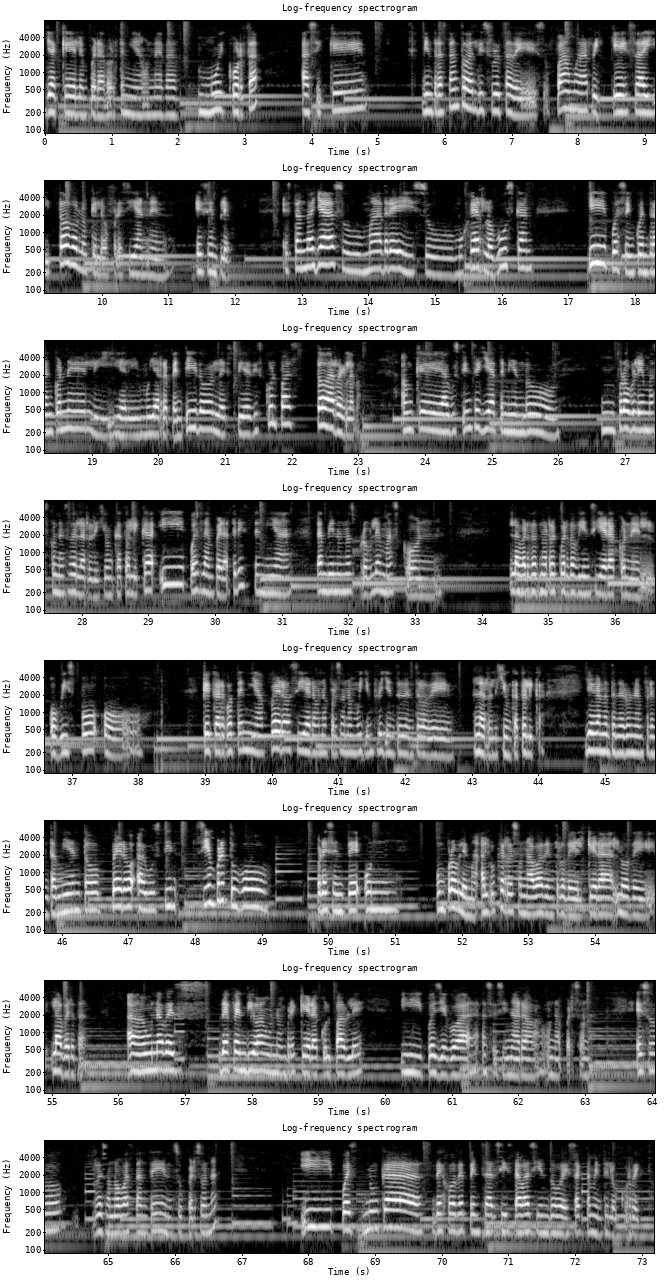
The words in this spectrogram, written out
ya que el emperador tenía una edad muy corta, así que mientras tanto él disfruta de su fama, riqueza y todo lo que le ofrecían en ese empleo. Estando allá, su madre y su mujer lo buscan y pues se encuentran con él y él muy arrepentido les pide disculpas, todo arreglado. Aunque Agustín seguía teniendo mm, problemas con eso de la religión católica y pues la emperatriz tenía también unos problemas con la verdad no recuerdo bien si era con el obispo o qué cargo tenía, pero sí era una persona muy influyente dentro de la religión católica llegan a tener un enfrentamiento, pero Agustín siempre tuvo presente un, problema, algo que resonaba dentro de él, que era lo de la verdad. una vez defendió a un hombre que era culpable y pues llegó a asesinar a una persona. Eso resonó bastante en su persona y pues nunca dejó de pensar si estaba haciendo exactamente lo correcto.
